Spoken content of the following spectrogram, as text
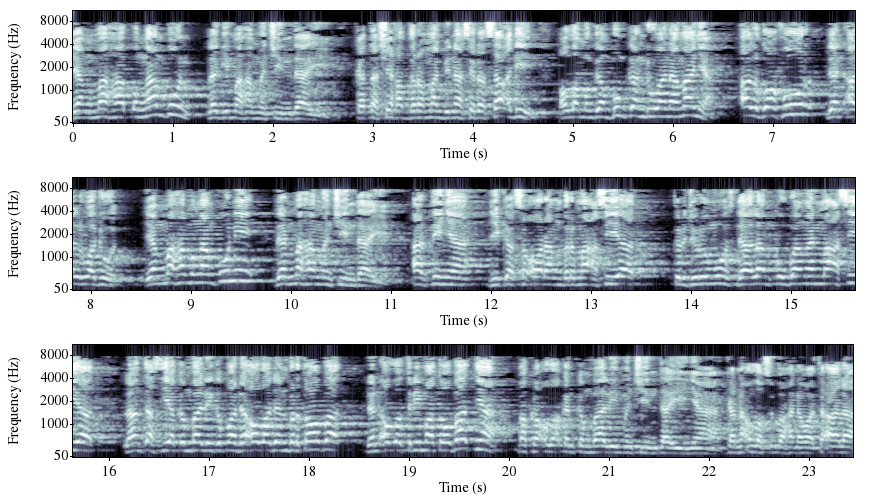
yang Maha Pengampun lagi Maha mencintai. Kata Syekh Abdurrahman bin Nasir As-Sa'di, Allah menggabungkan dua namanya, Al-Ghafur dan Al-Wadud, yang Maha mengampuni dan Maha mencintai. Artinya, jika seorang bermaksiat, terjerumus dalam kubangan maksiat, lantas dia kembali kepada Allah dan bertobat dan Allah terima taubatnya, maka Allah akan kembali mencintainya karena Allah Subhanahu wa taala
